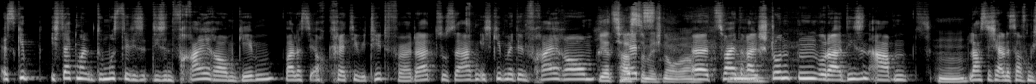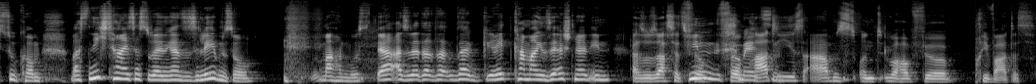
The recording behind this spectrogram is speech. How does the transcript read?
es gibt, ich sag mal, du musst dir diese, diesen Freiraum geben, weil das ja auch Kreativität fördert, zu sagen, ich gebe mir den Freiraum. Jetzt hast du mich, Nora. Mhm. Äh, zwei, drei Stunden oder diesen Abend lasse ich alles auf mich zukommen. Was nicht heißt, dass du dein ganzes Leben so machen musst. Ja, also da, da, da gerät- kann man sehr schnell in Also du sagst jetzt für, für. Partys abends und überhaupt für Privates.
